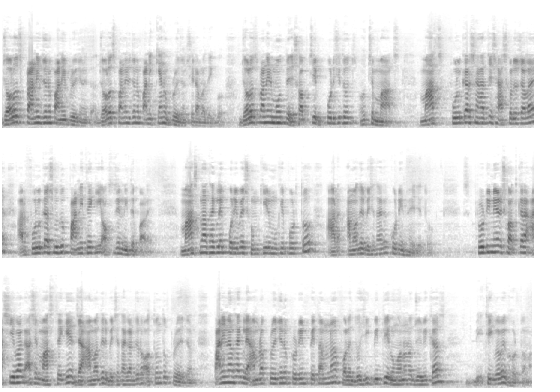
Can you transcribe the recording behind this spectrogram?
জলজ প্রাণীর জন্য পানির প্রয়োজনীয়তা। জলজ প্রাণীর জন্য পানি কেন প্রয়োজন সেটা আমরা দেখব। জলজ প্রাণীর মধ্যে সবচেয়ে পরিচিত হচ্ছে মাছ। মাছ ফুলকার সাহায্যে শ্বাসকর্য চালায়, আর ফুলকা শুধু পানি থেকেই অক্সিজেন নিতে পারে। মাছ না থাকলে পরিবেশ হুমকির মুখে পড়তো আর আমাদের বেঁচে থাকা কঠিন হয়ে যেত। প্রোটিনের শতকরা আশি ভাগ আসে মাছ থেকে, যা আমাদের বেঁচে থাকার জন্য অত্যন্ত প্রয়োজন। পানি না থাকলে আমরা প্রয়োজনীয় প্রোটিন পেতাম না, ফলে দৈহিক বৃদ্ধি এবং অন্যান্য জৈবিক কাজ ঠিকভাবে ঘটতো না।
